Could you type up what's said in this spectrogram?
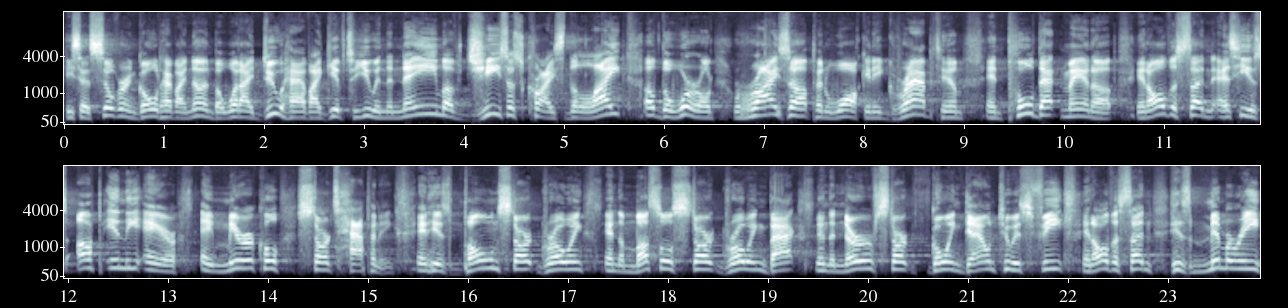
He says, Silver and gold have I none, but what I do have I give to you. In the name of Jesus Christ, the light of the world, rise up and walk. And he grabbed him and pulled that man up. And all of a sudden, as he is up in the air, a miracle starts happening. And his bones start growing, and the muscles start growing back, and the nerves start going down to his feet. And all of a sudden, his memory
